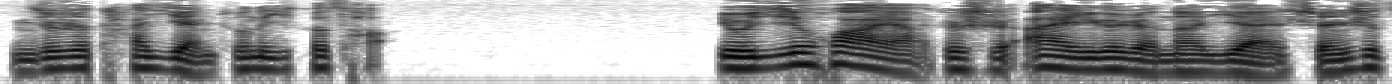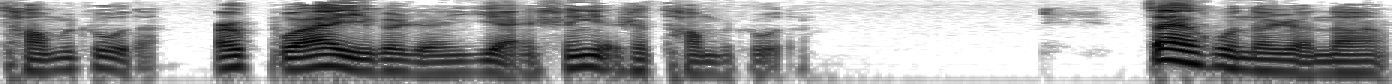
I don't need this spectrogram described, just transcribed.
你就是他眼中的一棵草。有一句话呀，就是爱一个人呢，眼神是藏不住的；而不爱一个人，眼神也是藏不住的。在乎的人呢？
